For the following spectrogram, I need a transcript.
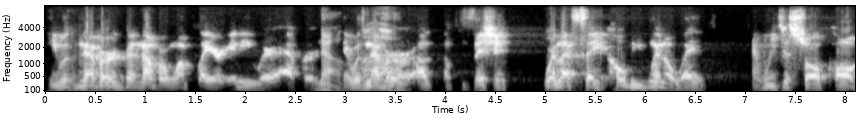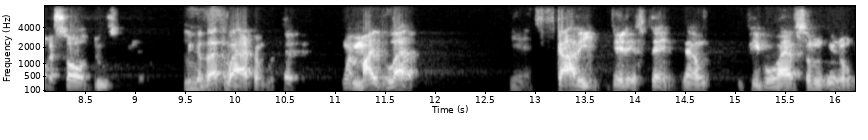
He was never the number one player anywhere ever. No. There was Uh-uh. never a, a position where, let's say, Kobe went away and we just saw Paul Gasol do some shit. Because Ooh, that's what happened with Pippen. When Mike left, yeah. Scotty did his thing. Now, people have some, you know,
